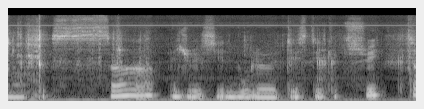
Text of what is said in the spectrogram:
Donc ça, je vais essayer de vous le tester tout de suite.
